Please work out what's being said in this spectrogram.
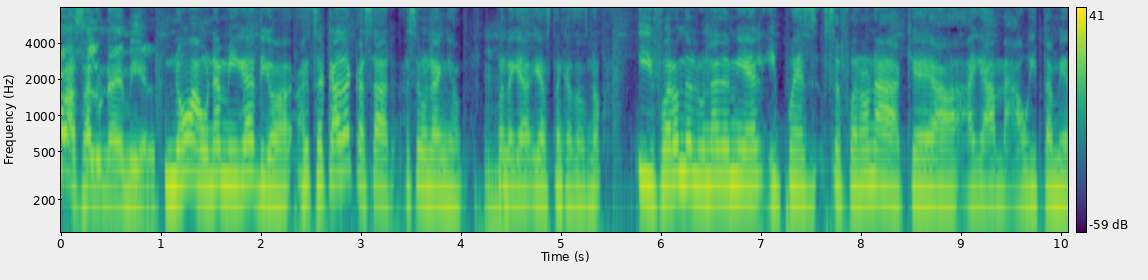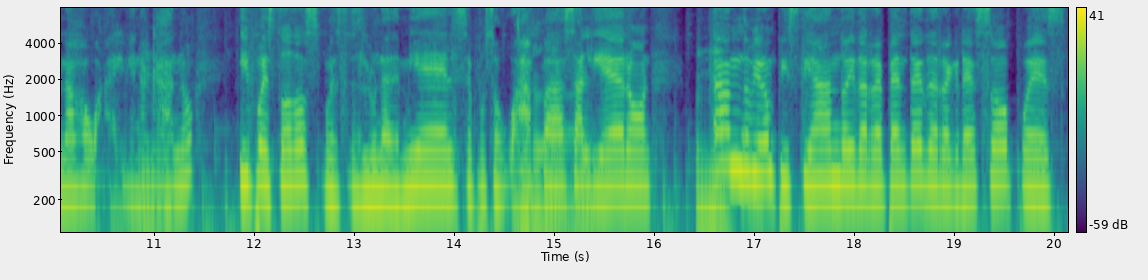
vas a luna de miel? No, a una amiga, digo, se acaba de casar hace un año. Bueno, ya, ya están casados, ¿no? Y fueron de luna de miel y pues se fueron a que a, allá a Maui, también a Hawái, bien acá, ¿no? Y pues todos, pues es luna de miel, se puso guapa, salieron, anduvieron pisteando y de repente de regreso, pues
